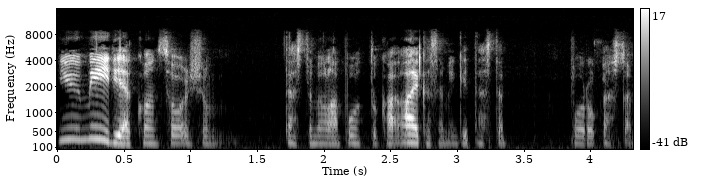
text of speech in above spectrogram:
New Media Consortium, tästä me ollaan puhuttu aikaisemminkin tästä porukasta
